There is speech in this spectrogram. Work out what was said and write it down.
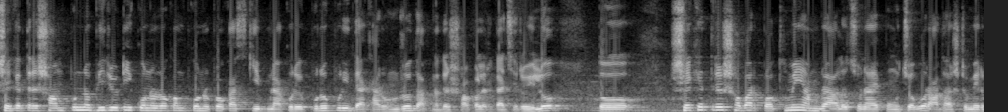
সেক্ষেত্রে সম্পূর্ণ ভিডিওটি কোনো রকম, কোনো প্রকার স্কিপ না করে পুরোপুরি দেখার অনুরোধ আপনাদের সকলের কাছে রইল। তো সেক্ষেত্রে সবার প্রথমেই আমরা আলোচনায় পৌঁছবো রাধাষ্টমীর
